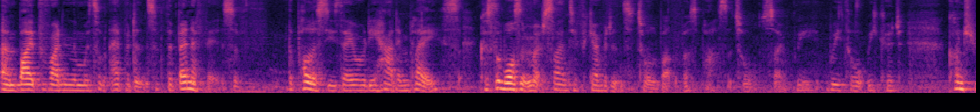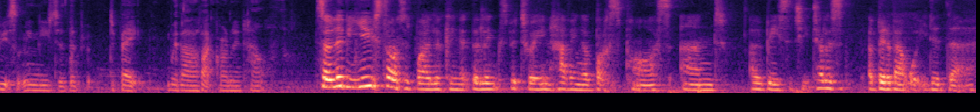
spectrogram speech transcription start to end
um, by providing them with some evidence of the benefits of the policies they already had in place, because there wasn't much scientific evidence at all about the bus pass at all. So we, we thought we could contribute something new to the b- debate with our background in health. So, Libby, you started by looking at the links between having a bus pass and obesity. Tell us a bit about what you did there.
